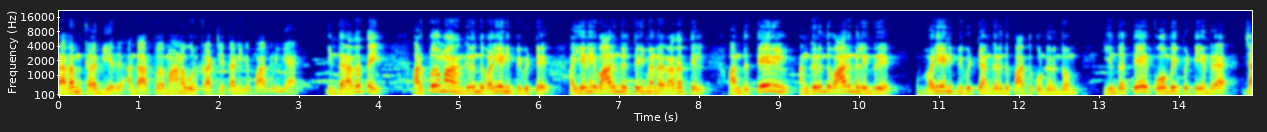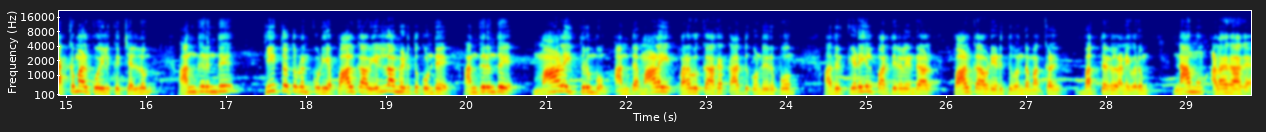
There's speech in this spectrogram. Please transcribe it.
ரதம் கிளம்பியது. அந்த அற்புதமான ஒரு காட்சியை தான் நீங்கள் பார்க்குறீங்க. இந்த ரதத்தை அற்புதமாக அங்கிருந்து வழி அனுப்பிவிட்டு ஐயனே வாருங்கள் திரும்பி. அந்த ரதத்தில் அந்த தேரில் அங்கிருந்து வாருங்கள் என்று வழி அனுப்பிவிட்டு அங்கிருந்து பார்த்து கொண்டிருந்தோம். இந்த தேர் கோம்பைப்பட்டி என்ற ஜக்கமால் கோயிலுக்கு செல்லும். அங்கிருந்து தீர்த்தத்துடன் கூடிய பால்காவை எல்லாம் எடுத்துக்கொண்டு அங்கிருந்து மாலை திரும்பும். அந்த மாலை வரவுக்காக காத்து கொண்டு இருப்போம் அதற்கு இடையில் பார்த்தீர்கள் என்றால் பால்காவடி எடுத்து வந்த மக்கள் பக்தர்கள் அனைவரும் நாமும் அழகாக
